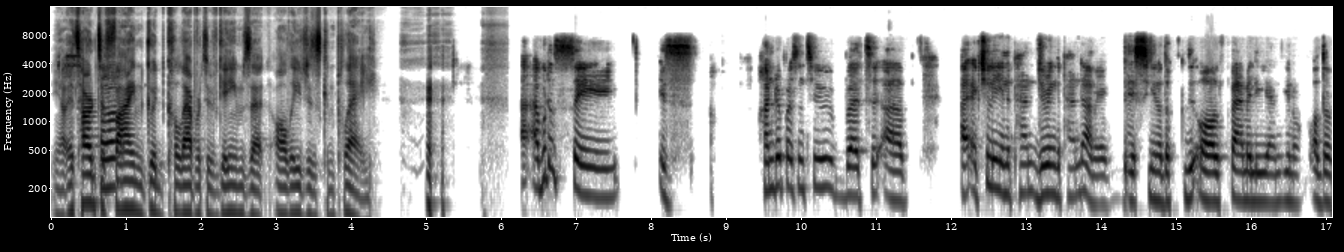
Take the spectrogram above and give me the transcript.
You know, it's hard to uh, find good collaborative games that all ages can play. I wouldn't say it's hundred percent true, but uh, I actually in the pan during the pandemic, this you know the, the all family and you know all the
